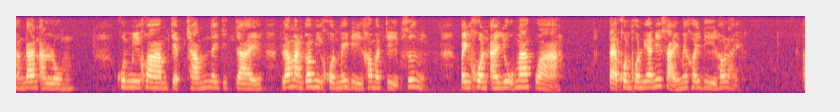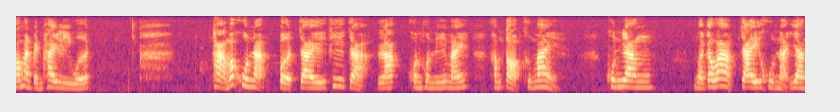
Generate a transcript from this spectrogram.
ทางด้านอารมณ์ คุณมีความเจ็บช้ำในจิตใจ แล้วมันก็มีคนไม่ดีเข้ามาจีบ ซึ่งเป็นคนอายุมากกว่า แต่คนคนนี้นิสัยไม่ค่อยดีเท่าไหร่ เพราะมันเป็นไพ่รีเวิร์สถามว่าคุณอะเปิดใจที่จะรักคนคนนี้ไหมคำตอบคือไม่ คุณยังเหมือนกับว่าใจคุณอะยัง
